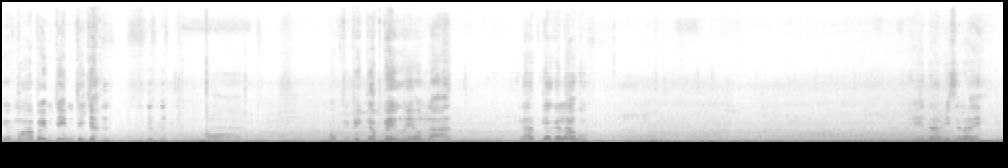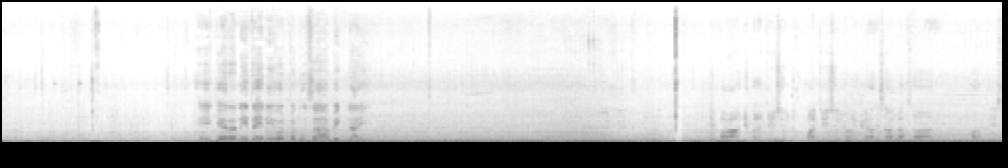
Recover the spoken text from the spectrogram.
yung mga pa-empty-empty dyan, Oo. magpipick up kayo ngayon lahat. Lahat gagalaw. Mm. Eh, dami sira eh. Eh, kaya Ranita, iniwan pa dun sa Big Night. Hindi pa hindi pa na-chase yung pa chase yung kay Kuya Rizala sa ano, Martes.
